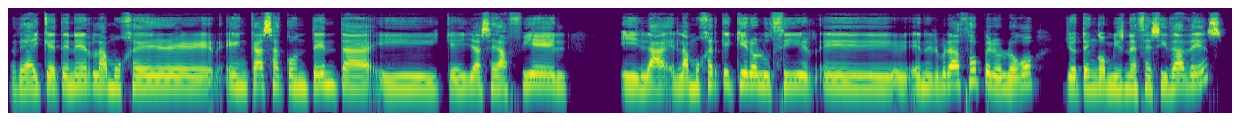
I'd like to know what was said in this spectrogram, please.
de hay que tener la mujer en casa contenta y que ella sea fiel y la, la mujer que quiero lucir eh, en el brazo, pero luego yo tengo mis necesidades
